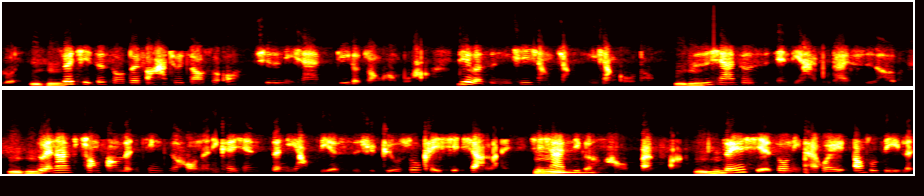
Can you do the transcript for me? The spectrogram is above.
论？嗯哼，所以其实这时候对方他就会知道说，哦，其实你现在第一个状况不好，第二个是你其实想讲，你想沟通。只是现在这个时间点还不太适合。嗯哼。对，那双方冷静之后呢，你可以先整理好自己的思绪，比如说可以写下来，写下来是一个很好的办法。嗯哼。对，因为写的时候你才会帮助自己冷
